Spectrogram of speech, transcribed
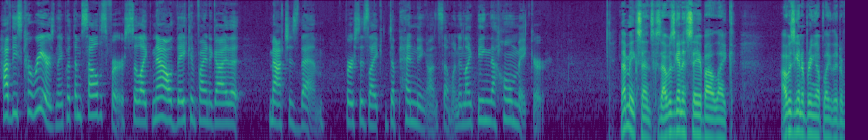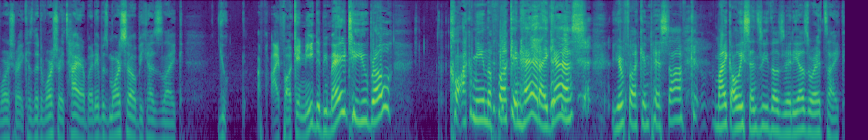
have these careers and they put themselves first. So like now they can find a guy that matches them versus like depending on someone and like being the homemaker. that makes sense because i was gonna say about like i was gonna bring up like the divorce rate because the divorce rate's higher but it was more so because like you i fucking need to be married to you bro clock me in the fucking head i guess. You're fucking pissed off. Mike always sends me those videos where it's like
